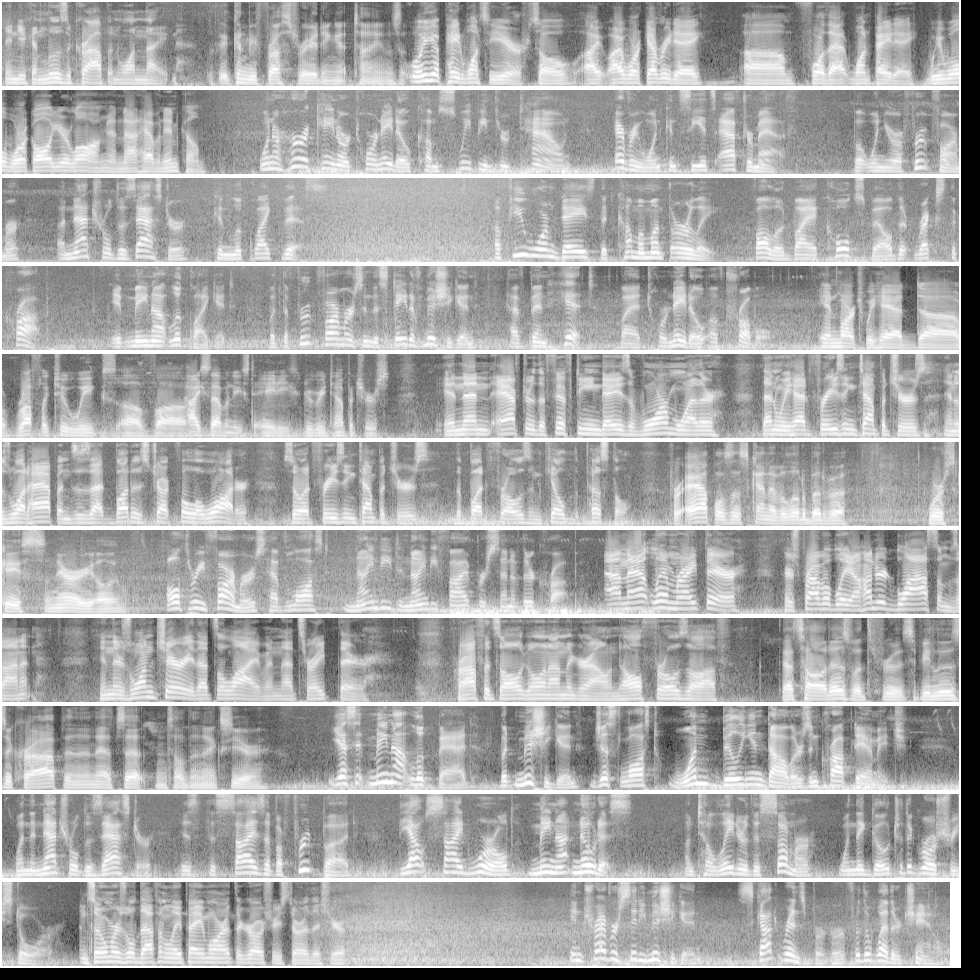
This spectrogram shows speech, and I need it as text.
and you can lose a crop in one night. It can be frustrating at times. Well, you get paid once a year, so I, I work every day um, for that one payday. We will work all year long and not have an income. When a hurricane or tornado comes sweeping through town, everyone can see its aftermath. But when you're a fruit farmer, a natural disaster can look like this. A few warm days that come a month early, followed by a cold spell that wrecks the crop. It may not look like it, but the fruit farmers in the state of Michigan have been hit by a tornado of trouble. In March, we had uh, roughly two weeks of uh, high 70s to 80 degree temperatures. And then after the 15 days of warm weather, then we had freezing temperatures. And as what happens is that bud is chock full of water. So at freezing temperatures, the bud froze and killed the pistil. For apples, it's kind of a little bit of a worst case scenario. All three farmers have lost 90 to 95% of their crop. On that limb right there, there's probably 100 blossoms on it, and there's one cherry that's alive, and that's right there. Profits all going on the ground, all froze off. That's how it is with fruits. If you lose the crop, and then that's it until the next year. Yes, it may not look bad, but Michigan just lost $1 billion in crop damage. When the natural disaster is the size of a fruit bud, the outside world may not notice until later this summer when they go to the grocery store. Consumers will definitely pay more at the grocery store this year. In Traverse City, Michigan, Scott Rensberger for the Weather Channel.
